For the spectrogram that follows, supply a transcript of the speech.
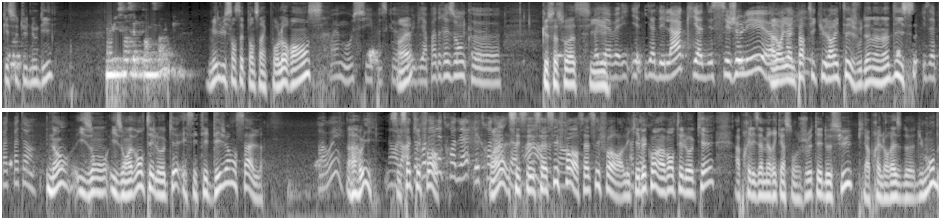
Qu'est-ce que tu nous dis? 1875. 1875 pour Laurence. Ouais, moi aussi, parce qu'il n'y a pas de raison que. Que ce soit si. Bah, il y, a des lacs, il y a des. C'est gelé. Euh, Alors il y a une particularité, je vous donne un indice. Ils n'avaient pas de patins. Non, ils ont, ils ont inventé le hockey et c'était déjà en salle. Ah ouais Ah oui, c'est ça qui est fort. c'est assez fort, c'est assez fort. Les Québécois ont inventé le hockey, après les Américains sont jetés dessus, puis après le reste du monde.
